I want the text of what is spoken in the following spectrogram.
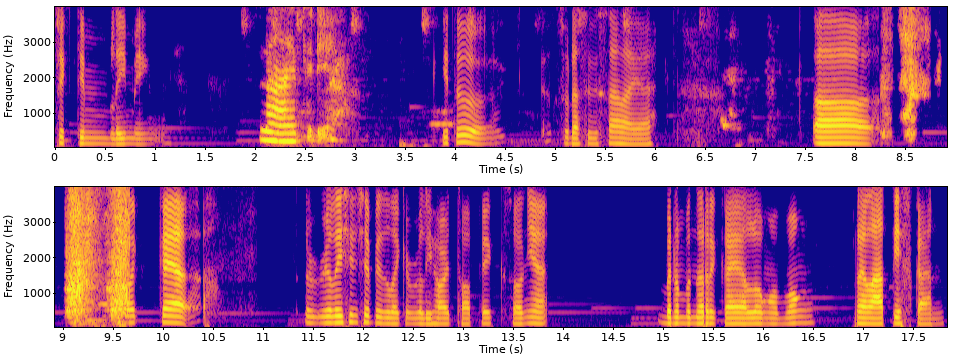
victim blaming. nah itu dia. Itu sudah susah lah ya. eh like kayak relationship is like a really hard topic. Soalnya bener-bener kayak lo ngomong relatif kan.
